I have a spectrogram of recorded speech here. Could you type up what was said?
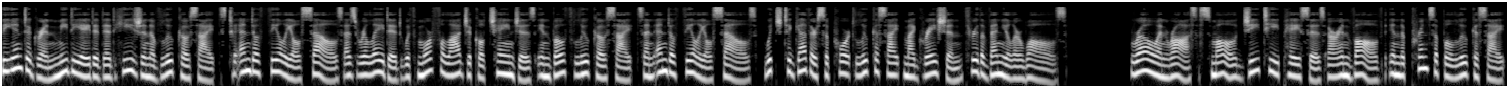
The integrin-mediated adhesion of leukocytes to endothelial cells is related with morphological changes in both leukocytes and endothelial cells, which together support leukocyte migration through the venular walls. Rho and Ras small GTPases are involved in the principal leukocyte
